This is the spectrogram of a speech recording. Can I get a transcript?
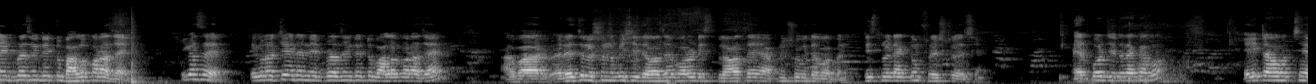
নেট ব্রাউজিংটা একটু ভালো করা যায়। ঠিক আছে? এগুলোর চেয়ে এটা নেট ব্রাউজিংটা একটু ভালো করা যায়। আবার রেজলিউশনও বেশি দেওয়া যায়, বড় ডিসপ্লে হওয়াতে আপনি সুবিধা পাবেন। ডিসপ্লেটা একদম ফ্রেশ রয়েছে। এরপর যেটা দেখাবো এইটা হচ্ছে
